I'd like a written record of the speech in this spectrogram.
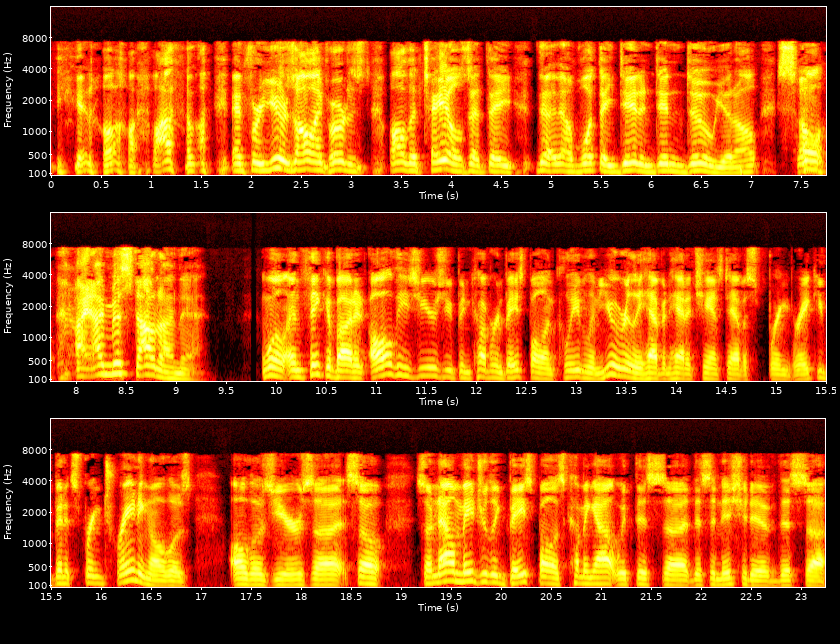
you know, and for years all I've heard is all the tales that they that, of what they did and didn't do. You know, so well, I, I missed out on that. Well, and think about it. All these years you've been covering baseball in Cleveland, you really haven't had a chance to have a spring break. You've been at spring training all those all those years. Uh, so so now Major League Baseball is coming out with this uh, this initiative, this uh,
